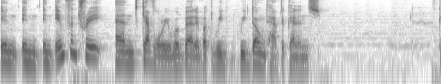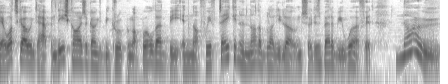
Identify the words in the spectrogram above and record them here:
in in in infantry and cavalry we're better, but we we don't have the cannons. Okay, what's going to happen? These guys are going to be grouping up. Will that be enough? We've taken another bloody loan, so this better be worth it. No!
